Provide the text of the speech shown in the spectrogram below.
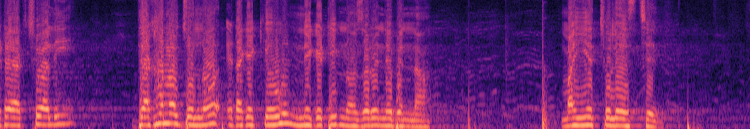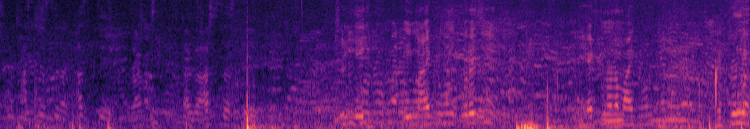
এটা অ্যাকচুয়ালি দেখানোর জন্য এটাকে কেউ নেগেটিভ নজরে নেবেন না। মাইয়ে চলে এসছেন এই মাইক্রোফোন করেছেন একটু না মাইক্রোফোন একটু না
